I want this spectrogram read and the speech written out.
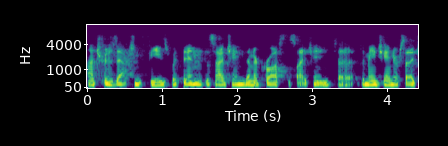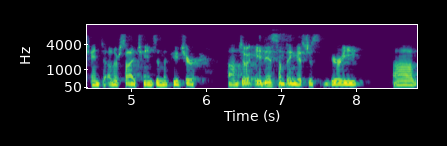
uh, transaction fees within the sidechain, then across the sidechain to the main chain or sidechain to other sidechains in the future. Um, so it is something that's just very uh,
